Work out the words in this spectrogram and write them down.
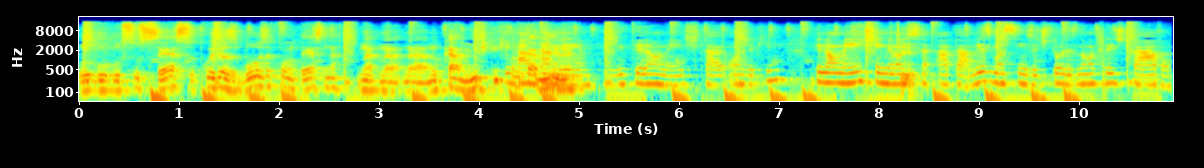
o, o- o sucesso, coisas boas acontecem na- na- na- no caminho de quem Que está no tá no caminho, né? literalmente, tá? Onde aqui? Finalmente, em 1900... Ah, tá. Mesmo assim, os editores não acreditavam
